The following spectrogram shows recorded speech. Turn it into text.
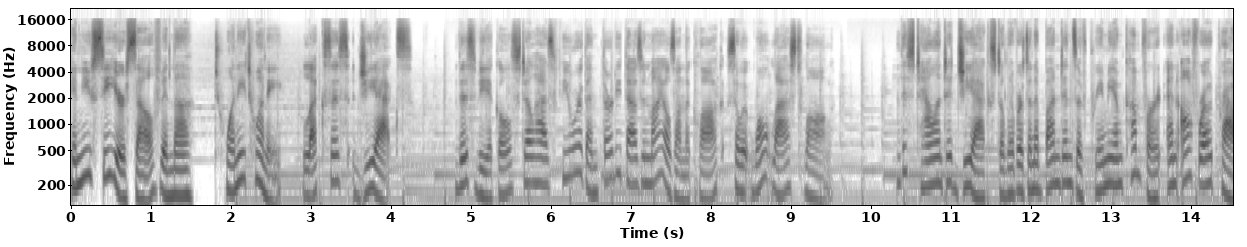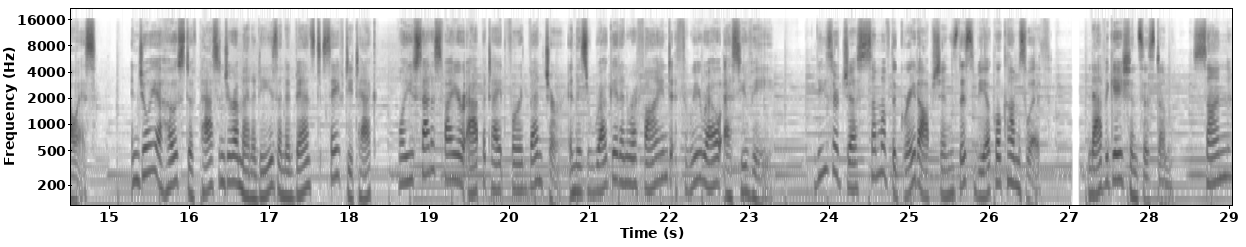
Can you see yourself in the 2020 Lexus GX? This vehicle still has fewer than 30,000 miles on the clock, so it won't last long. This talented GX delivers an abundance of premium comfort and off-road prowess. Enjoy a host of passenger amenities and advanced safety tech while you satisfy your appetite for adventure in this rugged and refined three-row SUV. These are just some of the great options this vehicle comes with. Navigation system, sun,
